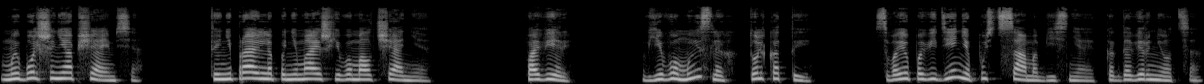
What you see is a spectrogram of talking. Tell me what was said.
Мы больше не общаемся. Ты неправильно понимаешь его молчание. Поверь, в его мыслях только ты. Свое поведение пусть сам объясняет, когда вернется.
